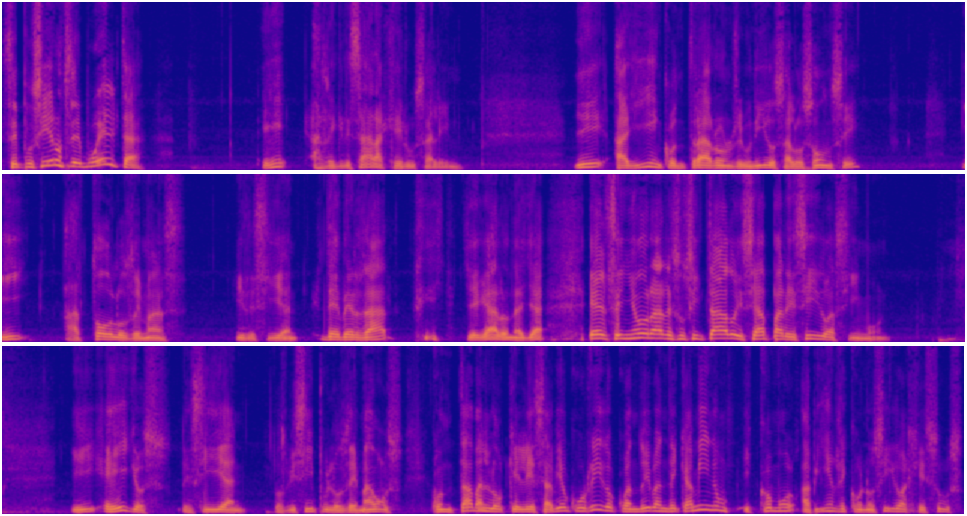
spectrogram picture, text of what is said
se pusieron de vuelta eh, a regresar a Jerusalén. Y allí encontraron reunidos a los once y a todos los demás. Y decían, de verdad, llegaron allá, el Señor ha resucitado y se ha parecido a Simón. Y ellos decían, los discípulos de Maús contaban lo que les había ocurrido cuando iban de camino y cómo habían reconocido a Jesús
